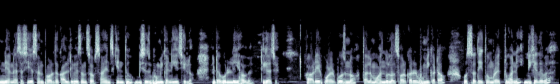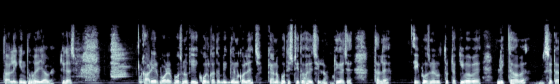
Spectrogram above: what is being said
Indian Association for the Cultivations of Science কিন্তু বিশেষ ভূমিকা নিয়েছিল, এটা বললেই হবে, ঠিক আছে? আর এর পরের প্রশ্ন, তাহলে মহেন্দ্রলাল সরকারের ভূমিকাটাও ওর সাথেই তোমরা একটুখানি লিখে দেবে, তাহলেই কিন্তু হয়ে যাবে, ঠিক আছে? আর এর পরের প্রশ্ন কি, কলকাতা বিজ্ঞান কলেজ কেন প্রতিষ্ঠিত হয়েছিল, ঠিক আছে? তাহলে এই প্রশ্নের উত্তরটা কীভাবে লিখতে হবে? সেটা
